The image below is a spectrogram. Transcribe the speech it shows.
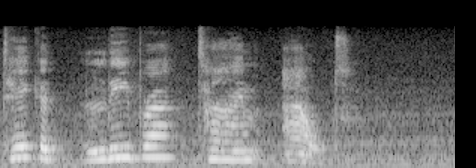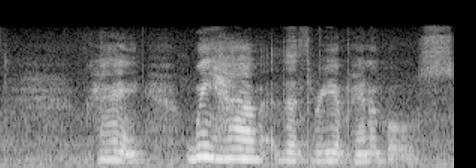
Take a Libra time out. Okay, we have the Three of Pentacles.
